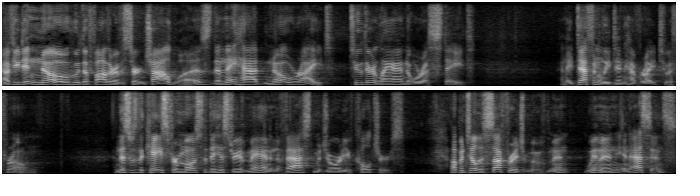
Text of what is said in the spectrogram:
Now, if you didn't know who the father of a certain child was, then they had no right to their land or estate. And they definitely didn't have right to a throne. And this was the case for most of the history of man in the vast majority of cultures. Up until the suffrage movement, women, in essence,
